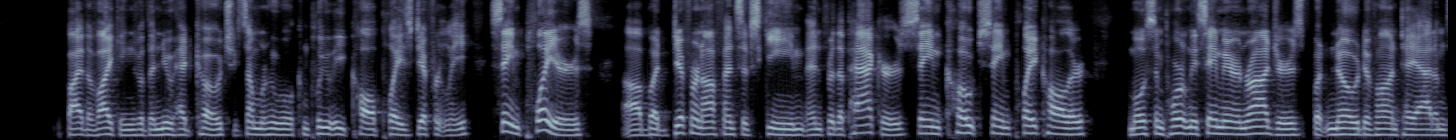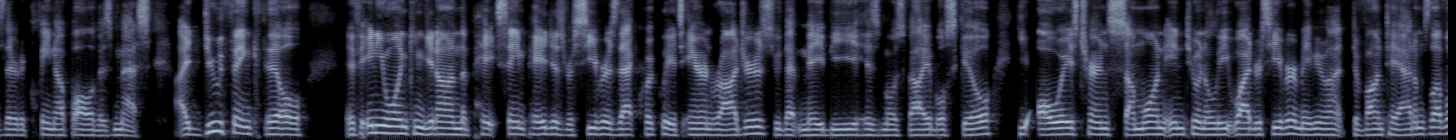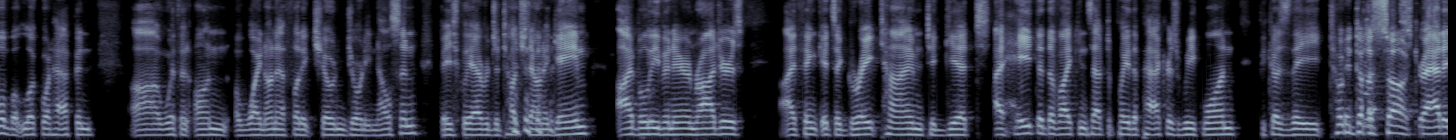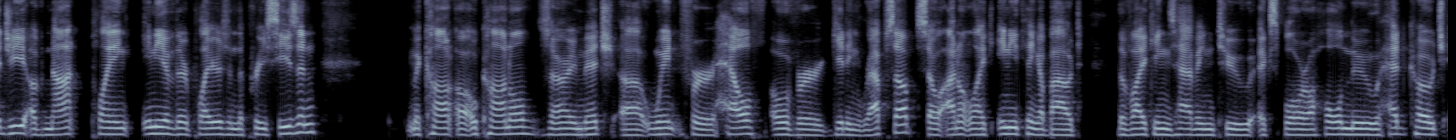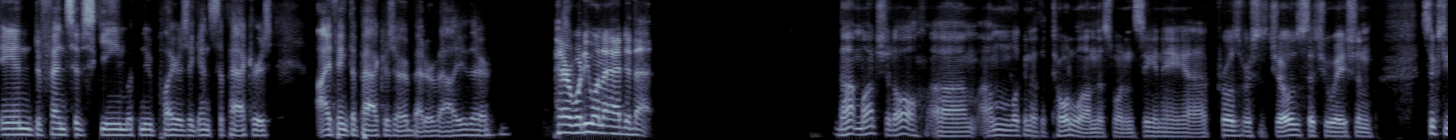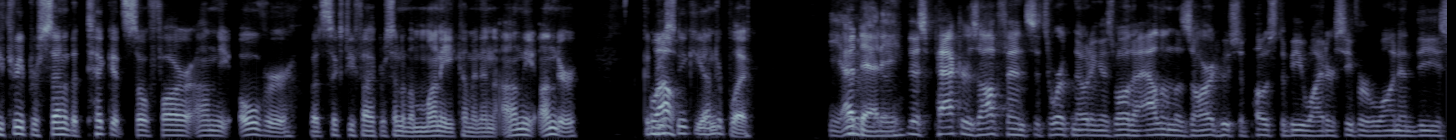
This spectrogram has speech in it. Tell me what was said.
by the Vikings with a new head coach, someone who will completely call plays differently. Same players, uh, but different offensive scheme. And for the Packers, same coach, same play caller. Most importantly, same Aaron Rodgers, but no Davante Adams there to clean up all of his mess. I do think they'll if anyone can get on the pa- same page as receivers that quickly, it's Aaron Rodgers, who that may be his most valuable skill. He always turns someone into an elite wide receiver, maybe not Davante Adams level, but look what happened uh, with an on a white unathletic Choden Jordy Nelson, basically average a touchdown a game. I believe in Aaron Rodgers. I think it's a great time to get. I hate that the Vikings have to play the Packers week one because they took the suck. strategy of not playing any of their players in the preseason. McCon- uh, O'Connell, sorry, Mitch, uh, went for health over getting reps up. So I don't like anything about the Vikings having to explore a whole new head coach and defensive scheme with new players against the Packers. I think the Packers are a better value there. Per, what do you want to add to that? Not much at all. Um, I'm looking at the total on this one and seeing a uh, pros versus Joes situation. 63% of the tickets so far on the over, but 65% of the money coming in on the under. Could be Wow. a sneaky underplay. Yeah, daddy. This Packers offense, it's worth noting as well that Allen Lazard, who's supposed to be wide receiver one and the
